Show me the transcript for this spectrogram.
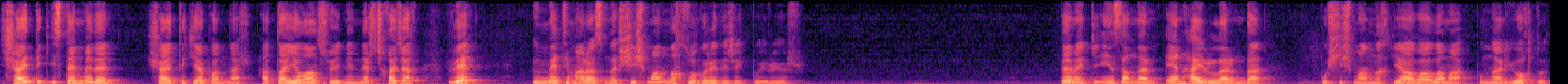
şahitlik istenmeden şahitlik yapanlar, hatta yalan söyleyenler çıkacak ve ümmetim arasında şişmanlık zuhur edecek buyuruyor. Demek ki insanların en hayırlılarında bu şişmanlık, yağ bağlama bunlar yoktu.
